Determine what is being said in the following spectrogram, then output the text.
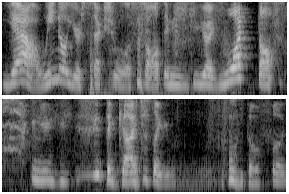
yeah, we know your sexual assault, and you're like, what the fuck? And you, the guy just like, what the fuck?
